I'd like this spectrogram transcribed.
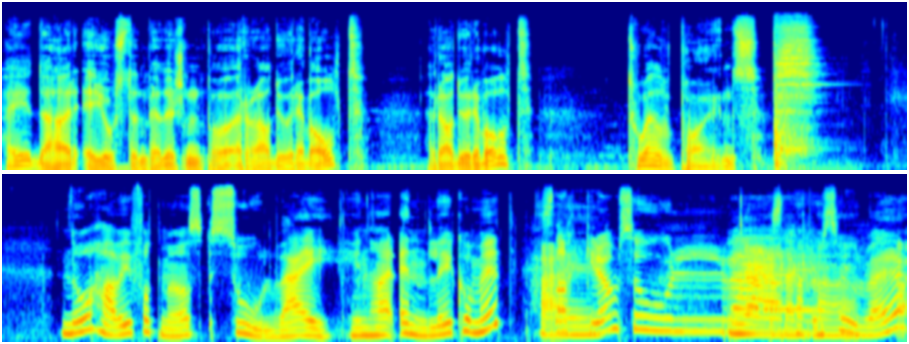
Hei, det her er Josten Pedersen på Radio Revolt. Radio Revolt, 12 points. Nå har vi fått med oss Solveig. Hun har endelig kommet. Snakker om Solveig. Snakker om Solveig, ja.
